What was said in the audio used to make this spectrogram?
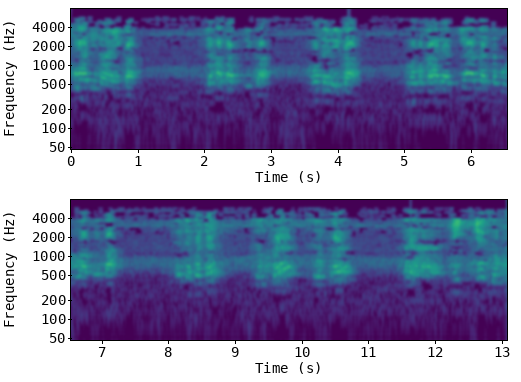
වටිනා එක යහපත් එක හොඳ එක මොකක්ද කියාගන්න පුළුවන් එක එතකොට සුඛ සුඛ නිත්‍ය සුඛ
